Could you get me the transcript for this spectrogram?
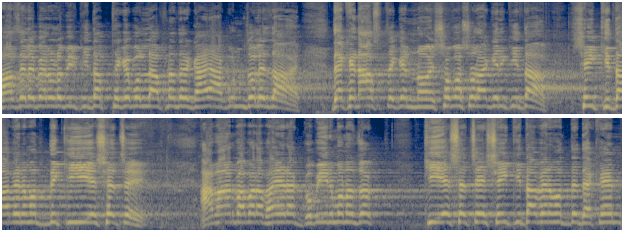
ফাজেলে বেরলবির কিতাব থেকে বললে আপনাদের গায়ে আগুন জ্বলে যায়। দেখেন, আজ থেকে নয়শো বছর আগের কিতাব। সেই কিতাবের মধ্যে কি এসেছে? আমার বাবারা ভাইয়েরা, গভীর মনোযোগ কি এসেছে সেই কিতাবের মধ্যে দেখেন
